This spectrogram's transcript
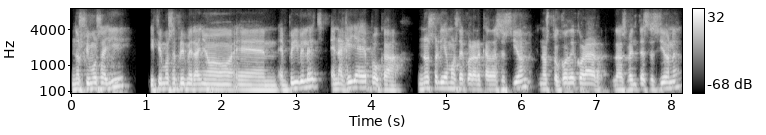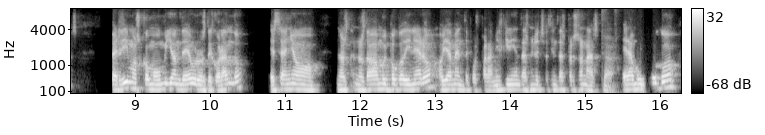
Nos fuimos allí, hicimos el primer año en, Privilege. En aquella época no solíamos decorar cada sesión, nos tocó decorar las 20 sesiones, perdimos como un millón de euros decorando. Ese año nos, daba muy poco dinero, obviamente, pues para 1.500, 1.800 personas era muy poco,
